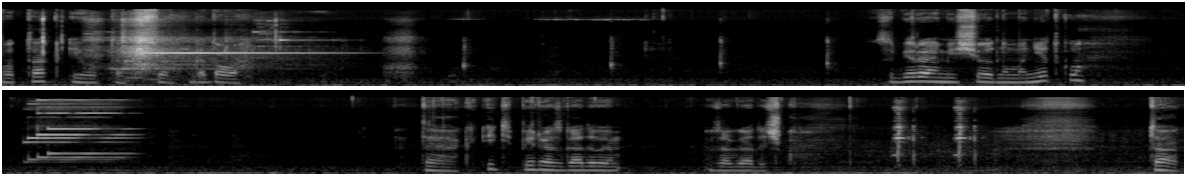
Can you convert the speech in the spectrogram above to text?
Вот так и вот так. Все, готово. Забираем еще одну монетку. Так, и теперь разгадываем загадочку. Так.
